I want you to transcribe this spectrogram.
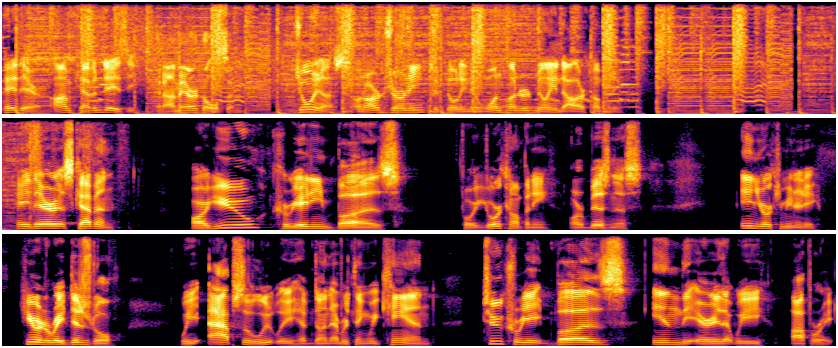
Hey there, I'm Kevin Dasey. And I'm Eric Olson. Join us on our journey to building a $100 million company. Hey there, it's Kevin. Are you creating buzz for your company or business in your community? Here at Array Digital, we absolutely have done everything we can to create buzz in the area that we operate.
